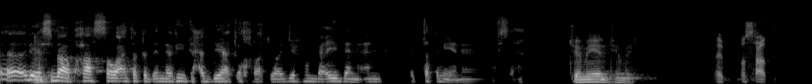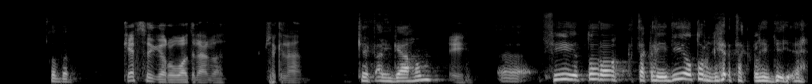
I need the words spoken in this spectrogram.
آه، لأسباب خاصة وأعتقد أن في تحديات أخرى تواجههم بعيدا عن التقنية نفسها. جميل جميل. طيب مصعب تفضل. كيف تلقى رواد الأعمال بشكل عام؟ كيف ألقاهم؟ إيه آه، في طرق تقليدية وطرق غير تقليدية.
